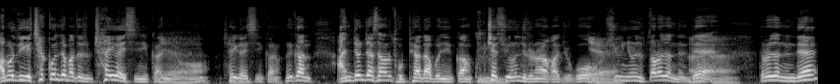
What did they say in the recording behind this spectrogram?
아무래도 이게 채권자마다 좀 차이가 있으니까요. 예. 차이가 있으니까. 그러니까 안전자산으로 도피하다 보니까 국채 음. 수요는 늘어나가지고 예. 수익률은 떨어졌는데 예, 예. 떨어졌는데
